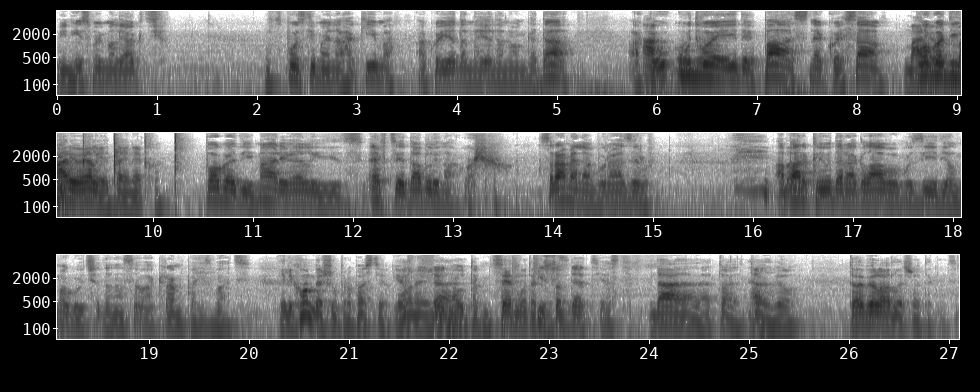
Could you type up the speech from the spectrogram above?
mi nismo imali akciju. Spustimo je na Hakima, ako je jedan na jedan, on ga da, ako, Ako udvoje ide pas, neko je sam, Mario, pogodi, Mario Eli je taj neko. pogodi Mario Eli iz FC Dublina, s ramena Burazeru. A Barkley udara glavom u zid, jel moguće da nas ova krampa izbaci? Je li on beš upropastio? Jeste, sedma da, utakmica. Sedma utakmica. Kiss of death, jeste. Da, da, da, to je, to je bilo. To je bilo odlična utakmica.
